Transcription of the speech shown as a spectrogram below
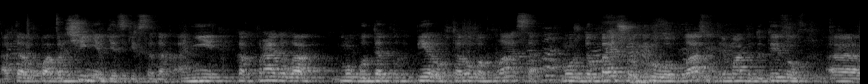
это по обращению в детских садах. Они, как правило, могут до первого, второго класса, може до першого, другого класу тримати дитину е,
